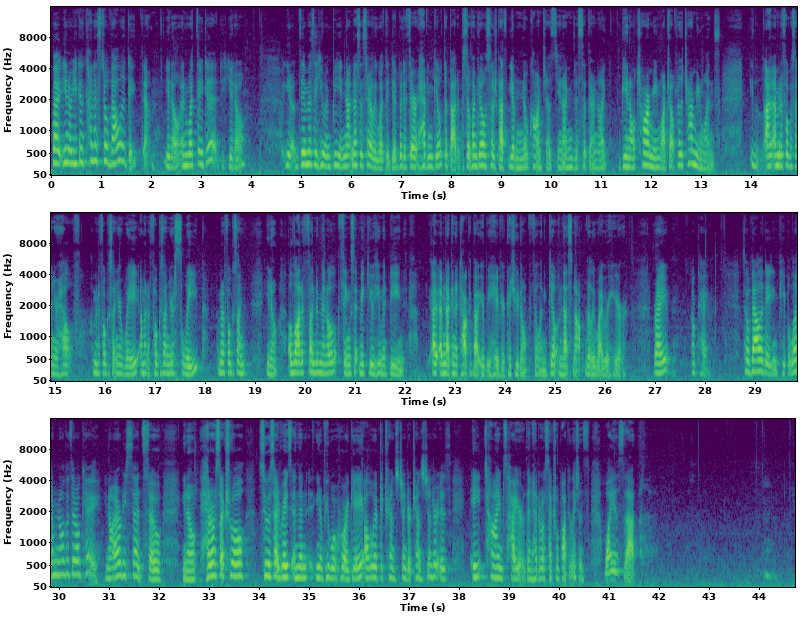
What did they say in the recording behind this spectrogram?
But you know, you can kind of still validate them, you know, and what they did, you know you know, them as a human being, not necessarily what they did, but if they're having guilt about it. So if I'm dealing with a sociopath, you have no conscience, you know, I can just sit there and like being all charming, watch out for the charming ones. I'm going to focus on your health. I'm going to focus on your weight. I'm going to focus on your sleep. I'm going to focus on, you know, a lot of fundamental things that make you a human being. I, I'm not going to talk about your behavior because you don't feel any guilt, and that's not really why we're here, right? Okay. So validating people, let them know that they're okay. You know, I already said, so, you know, heterosexual suicide rates, and then, you know, people who are gay, all the way up to transgender. Transgender is eight times higher than heterosexual populations. Why is that?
